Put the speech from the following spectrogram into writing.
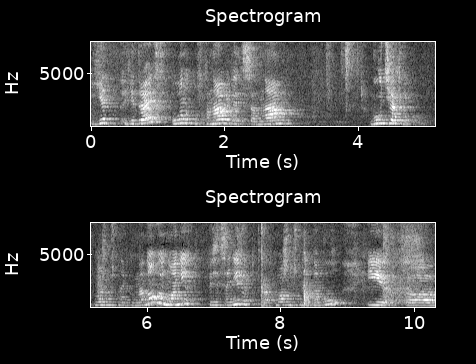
E-Drive, он устанавливается на БУ технику. Можно установить на новую, но они позиционируют, как можно установить на БУ, и э,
